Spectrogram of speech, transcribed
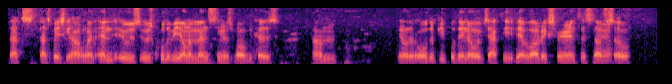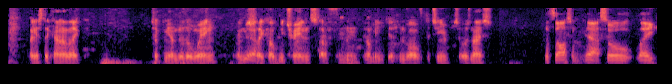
that's that's basically how it went. And it was it was cool to be on a men's team as well because, um, you know, they're older people. They know exactly. They have a lot of experience and stuff. Yeah. So, I guess they kind of like took me under the wing and Yeah. just like helped me train and stuff and Mhm. helped me get involved with the team. So it was nice. That's awesome. Yeah. So like,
